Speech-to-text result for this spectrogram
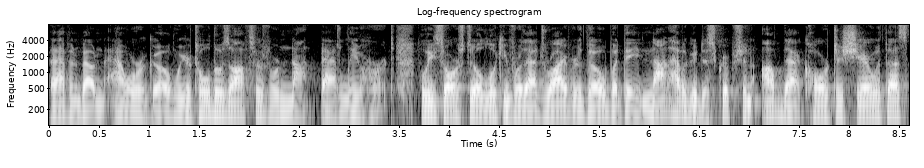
That happened about an hour ago. We are told those officers were not badly hurt. Police are still looking for that driver, though, but they did not have a good description of that car to share with us.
